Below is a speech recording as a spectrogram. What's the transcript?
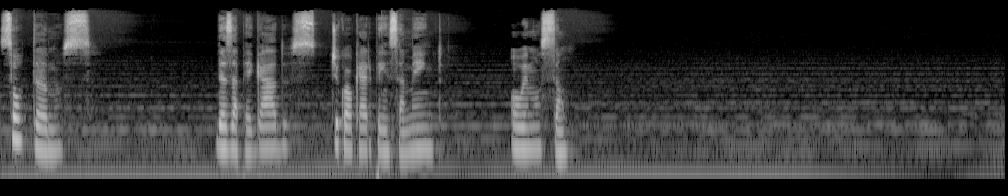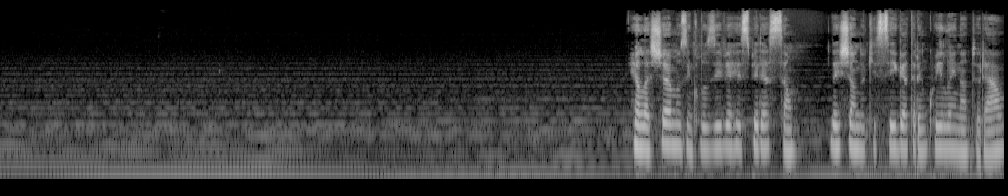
Soltamos, desapegados de qualquer pensamento, ou emoção. Relaxamos inclusive a respiração, deixando que siga tranquila e natural,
